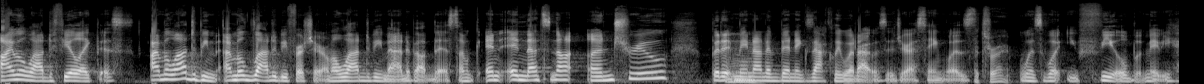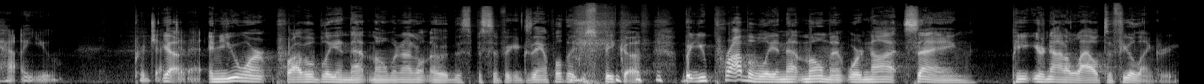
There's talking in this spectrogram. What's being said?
"I'm allowed to feel like this. I'm allowed to be. I'm allowed to be frustrated. I'm allowed to be mad about this." I'm, and and that's not untrue, but it may not have been exactly what I was addressing. Was Mm. That's right. Was what you feel, but maybe how you projected Yeah. it. And you weren't probably in that moment. I don't know the specific example that you speak of, but you probably in that moment were not saying, Pete, you're not allowed to feel angry.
